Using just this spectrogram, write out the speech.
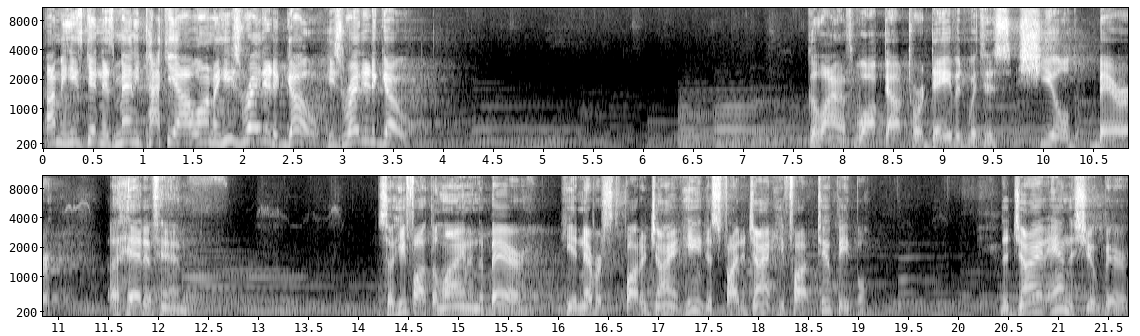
I mean, he's getting his Manny Pacquiao on, he's ready to go. He's ready to go. Goliath walked out toward David with his shield bearer ahead of him. So he fought the lion and the bear. He had never fought a giant. He didn't just fight a giant, he fought two people the giant and the shield bearer.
